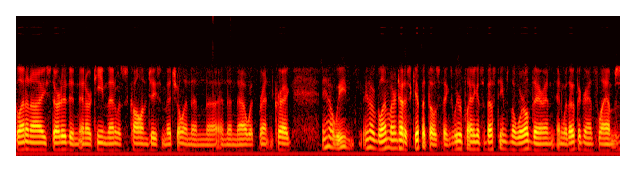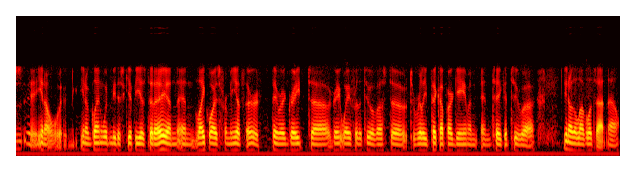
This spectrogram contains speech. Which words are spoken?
Glenn and I started, and, and our team then was Colin and Jason Mitchell, and then uh, and then now with Brent and Craig. You know, we, you know, Glenn learned how to skip at those things. We were playing against the best teams in the world there, and and without the Grand Slams, you know, you know, Glenn wouldn't be the skip he is today, and and likewise for me at third. They were a great, uh, great way for the two of us to to really pick up our game and and take it to, uh, you know, the level it's at now.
